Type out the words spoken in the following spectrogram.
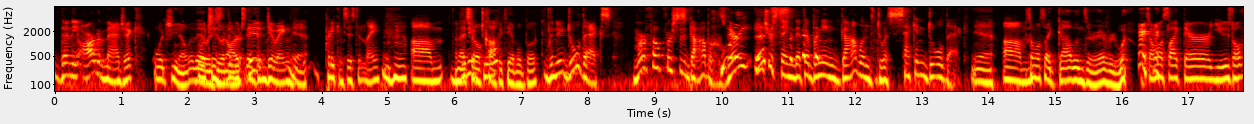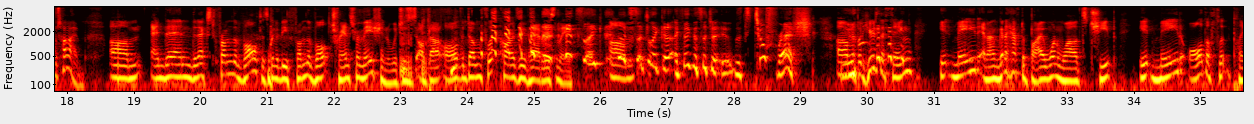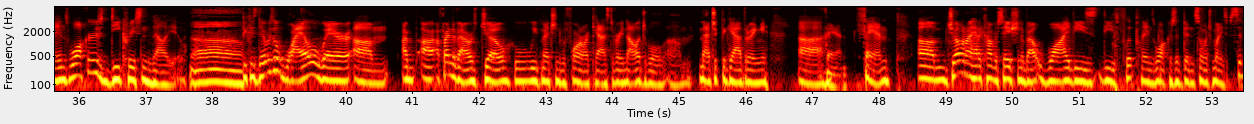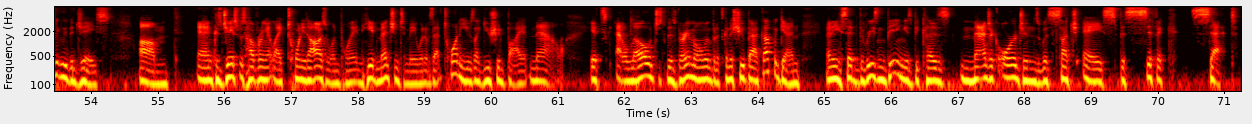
then the art of magic, which you know they which always is do an art. which they've been doing Yeah, pretty consistently. Um, a nice little dual- coffee table book. the new dual decks, Merfolk versus Goblins. Very That's- interesting that they're bringing goblins to a second dual deck. Yeah, Um, it's almost like goblins are everywhere. It's almost like they're used all the time. Um, and then the next From the Vault is going to be From the Vault Transformation, which is about all the dumb flip cards we've had recently. it's like Um, that's such like a. I think that's such a. It's too fresh. Um, but here's the thing it made, and I'm going to have to buy one while it's cheap. It made all the flip planeswalkers decrease in value. Oh, because there was a while where um, our, our, a friend of ours, Joe, who we've mentioned before on our cast, a very knowledgeable um, Magic the Gathering uh, fan. fan, um, Joe and I had a conversation about why these these flip planeswalkers have been so much money, specifically the Jace. And because Jace was hovering at like twenty dollars at one point, and he had mentioned to me when it was at twenty, he was like, "You should buy it now. It's at a low just this very moment, but it's going to shoot back up again." And he said the reason being is because Magic Origins was such a specific set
